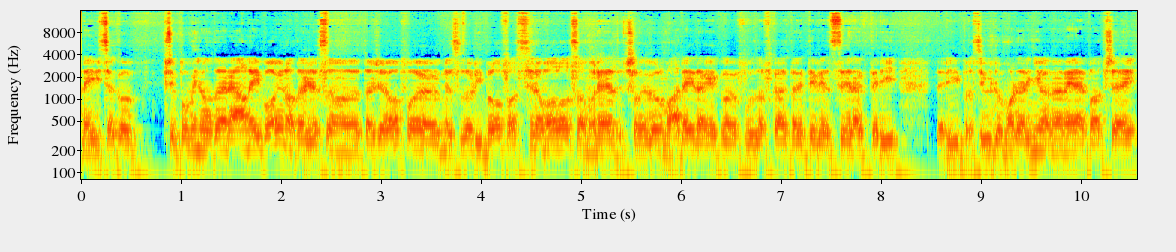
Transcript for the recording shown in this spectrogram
nejvíc jako připomínalo ten reálný boj, no, takže jsem, takže jo, mně se to líbilo, fascinovalo, samozřejmě člověk byl mladý, tak jako v úzovkách tady ty věci, na který, který prostě už do moderního MMA nepatří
